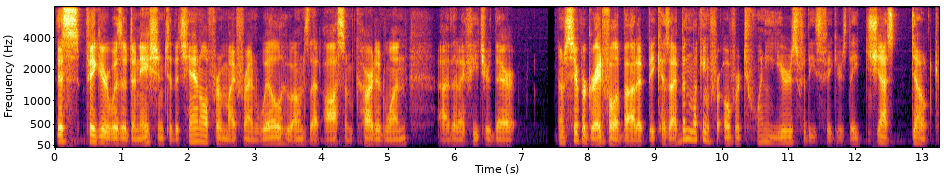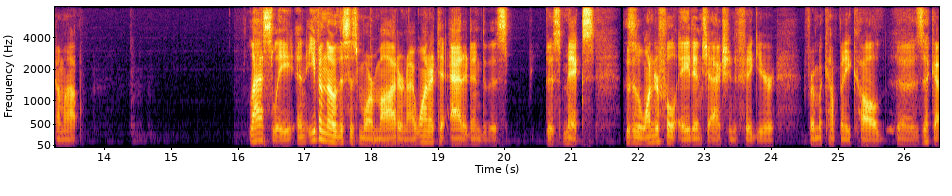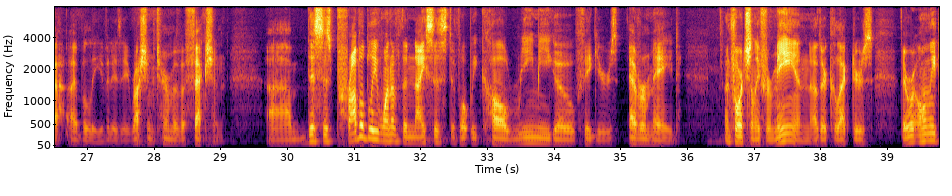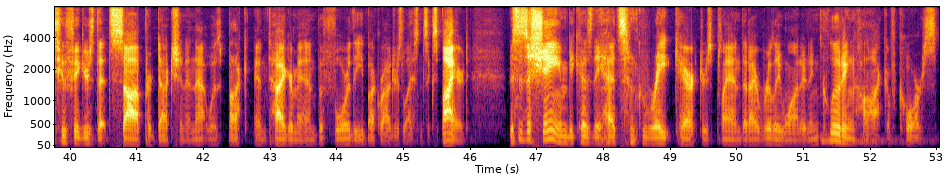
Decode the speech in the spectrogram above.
This figure was a donation to the channel from my friend Will, who owns that awesome carded one uh, that I featured there. I'm super grateful about it because I've been looking for over 20 years for these figures. They just don't come up. Lastly, and even though this is more modern, I wanted to add it into this this mix. This is a wonderful 8-inch action figure from a company called uh, Zika, I believe. It is a Russian term of affection. Um, this is probably one of the nicest of what we call Remigo figures ever made. Unfortunately for me and other collectors, there were only two figures that saw production, and that was Buck and Tiger Man before the Buck Rogers license expired. This is a shame because they had some great characters planned that I really wanted, including Hawk, of course.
